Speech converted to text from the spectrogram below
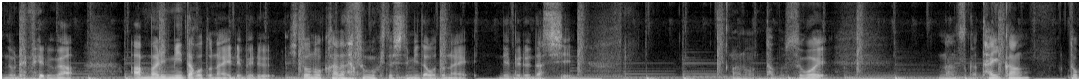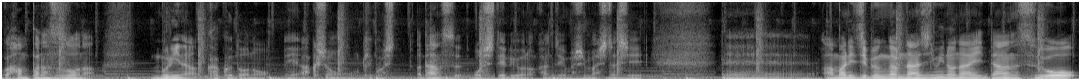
のレベルがあんまり見たことないレベル、人の体の動きとして見たことないレベルだし、あの多分すごい、なんですか、体感とか半端なさそうな無理な角度の、えアクションを結構ダンスをしてるような感じもしましたし、えー、あまり自分が馴染みのないダンスを、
